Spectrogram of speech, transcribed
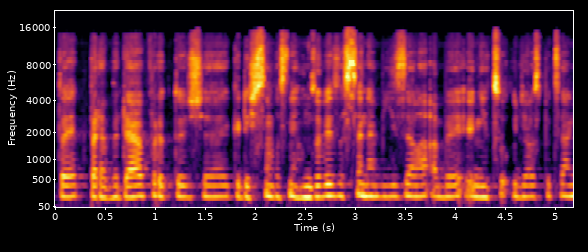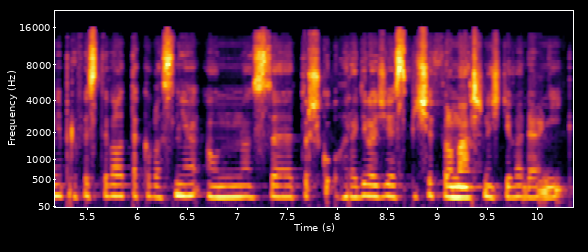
To je pravda, protože když jsem vlastně Honzovi zase nabízela, aby něco udělal speciálně pro festival, tak vlastně on se trošku ohradil, že je spíše filmář než divadelník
